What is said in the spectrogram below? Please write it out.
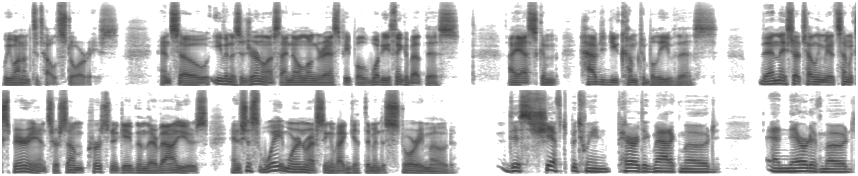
we want them to tell stories. And so, even as a journalist, I no longer ask people, What do you think about this? I ask them, How did you come to believe this? Then they start telling me it's some experience or some person who gave them their values. And it's just way more interesting if I can get them into story mode. This shift between paradigmatic mode and narrative mode,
